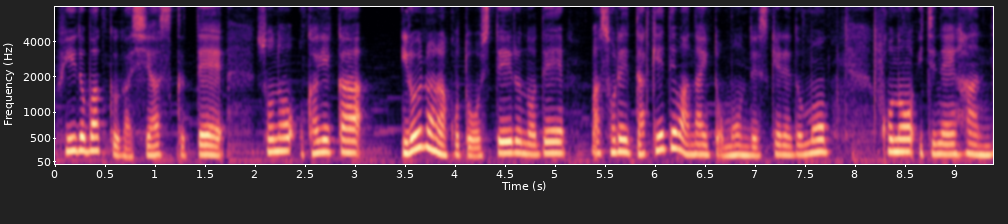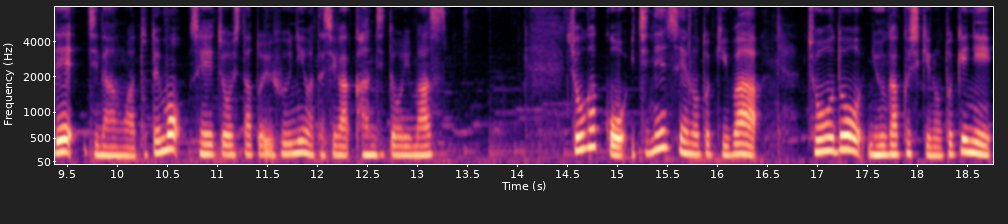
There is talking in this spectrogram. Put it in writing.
フィードバックがしやすくてそのおかげかいろいろなことをしているので、まあ、それだけではないと思うんですけれどもこの1年半で次男はとても成長したというふうに私が感じております。小学校1年生の時はちょうど入学式の時に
